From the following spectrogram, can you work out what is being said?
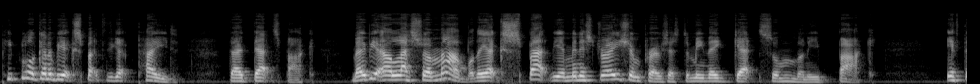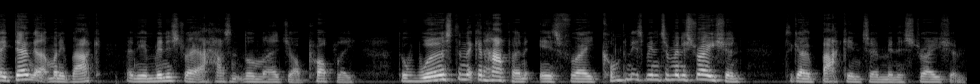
people are going to be expected to get paid their debts back. Maybe at a lesser amount, but they expect the administration process to mean they get some money back. If they don't get that money back, then the administrator hasn't done their job properly. The worst thing that can happen is for a company that's been into administration to go back into administration.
